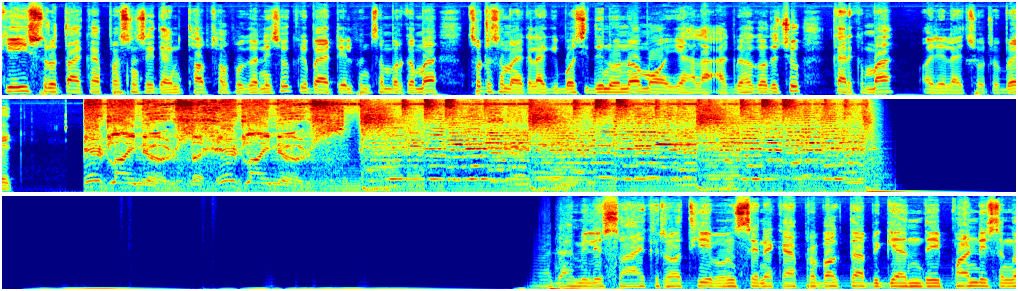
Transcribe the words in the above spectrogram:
केही श्रोताका प्रश्नसहित हामी थप छलफल गर्नेछौँ। कृपया टेलिफोन सम्पर्कमा छोटो समयको लागि बसिदिनु हुन। म यहाँलाई आग्रह गर्दछु। कार्यक्रममा अहिलेलाई छोटो ब्रेक। Headliners, the headliners. आज हामीले सहायक रथी एवं सेनाका प्रवक्ता विज्ञानदेव पाण्डेसँग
